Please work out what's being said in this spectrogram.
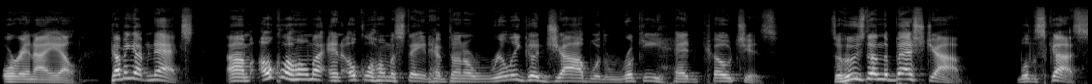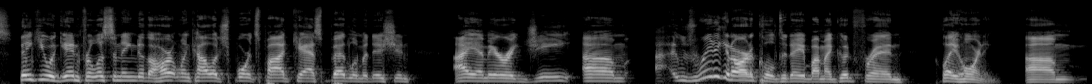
or NIL. Coming up next, um, Oklahoma and Oklahoma State have done a really good job with rookie head coaches. So, who's done the best job? We'll discuss. Thank you again for listening to the Heartland College Sports Podcast, Bedlam Edition. I am Erik Gee. Um, I was reading an article today by my good friend Clay Horning, um,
